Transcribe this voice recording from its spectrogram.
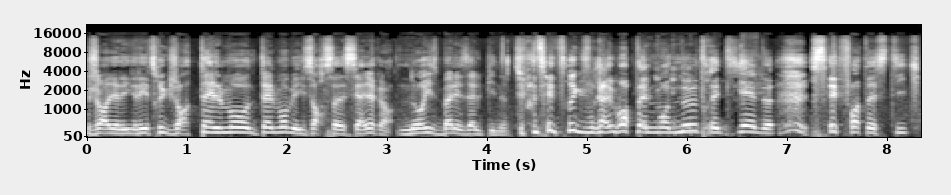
Genre, il y, a des- il y a des trucs genre tellement, tellement, mais genre, ça- c'est rien. Genre, Norris bat les Alpines. Tu vois, des trucs vraiment tellement neutres et tièdes. C'est fantastique.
